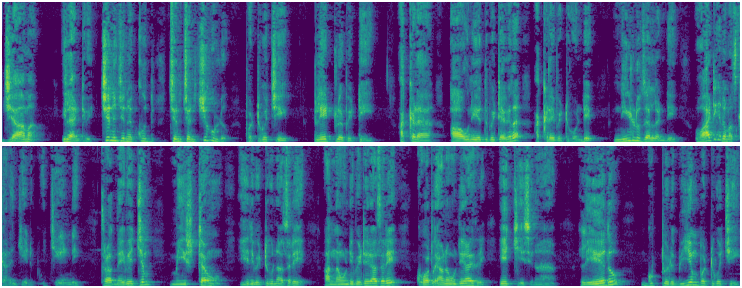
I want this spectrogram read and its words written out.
జామ ఇలాంటివి. చిన్న చిన్న కుద్ చిన్న చిన్న చిగుళ్ళు పట్టుకొచ్చి ప్లేట్లో పెట్టి అక్కడ ఆవుని ఎద్దు పెట్టారు కదా అక్కడే పెట్టుకోండి. నీళ్ళు చల్లండి వాటికి నమస్కారం చేయండి పూజ చేయండి. తర్వాత నైవేద్యం మీ ఇష్టం. ఏది పెట్టుకున్నా సరే అన్నం ఉండి పెట్టినా సరే కూరలు ఏమైనా ఉండినా సరే ఏది చేసినా. లేదు గుప్పెడు బియ్యం పట్టుకొచ్చి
